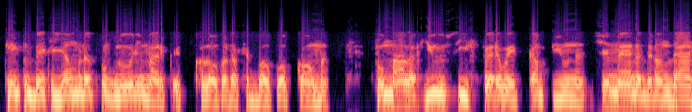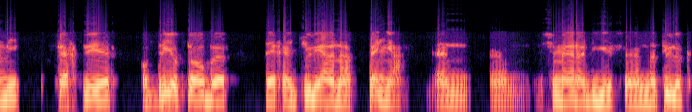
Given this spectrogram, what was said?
klinkt een beetje jammer dat van Glory, maar ik, geloof wel dat ze er bovenop komen. Voormalig UFC featherweight kampioen Jimena Randami vecht weer op 3 oktober tegen Juliana Peña. En um, die is uh, natuurlijk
